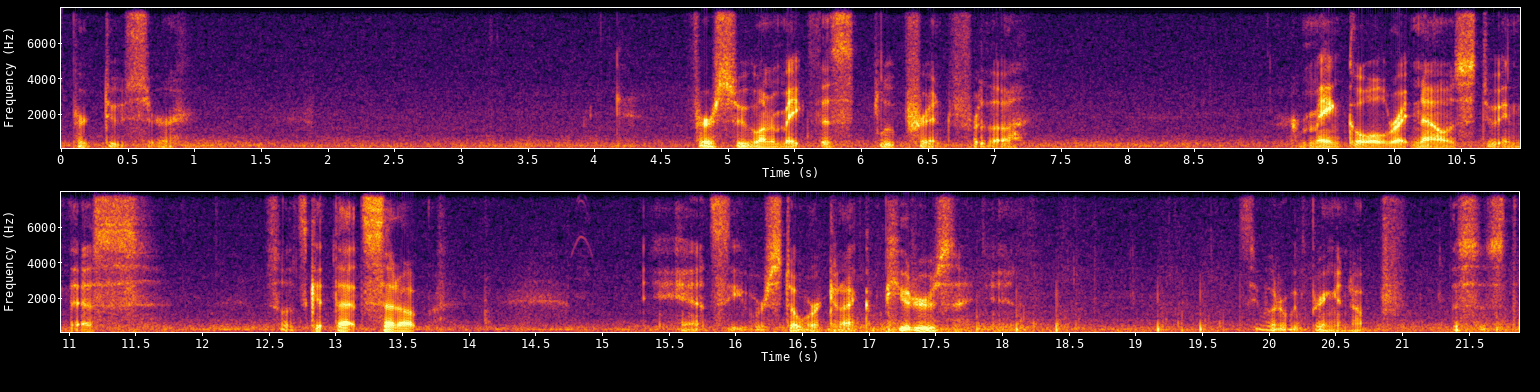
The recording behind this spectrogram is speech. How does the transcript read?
producer. First we want to make this blueprint for the main goal right now is doing this. So let's get that set up. And see, we're still working on computers. And see, what are we bringing up? This is the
